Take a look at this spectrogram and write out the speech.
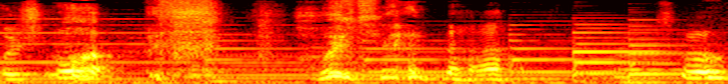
我说，我会劝他。说，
